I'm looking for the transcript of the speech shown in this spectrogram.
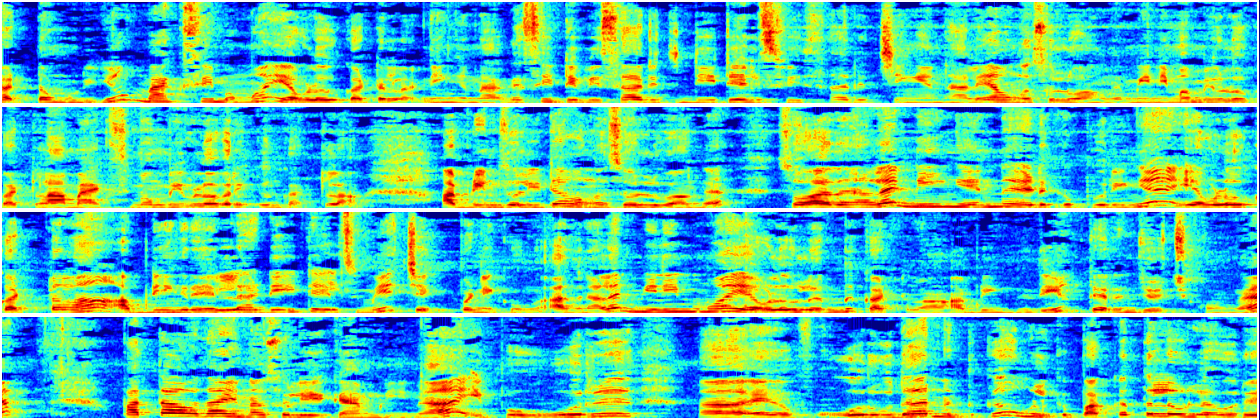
கட்ட முடியும்? மேக்ஸிமமாக எவ்வளவு கட்டலாம்? நீங்கள் நகை சீட்டு விசாரிச்சு டீட்டெயில்ஸ் விசாரிச்சிங்கனாலே அவங்க சொல்லுவாங்க மினிமம் இவ்வளோ கட்டலாம் மேக்ஸிமம் இவ்வளோ வரைக்கும் கட்டலாம் அப்படின்னு சொல்லிட்டு அவங்க சொல்லுவாங்க. ஸோ அதனால் நீங்கள் என்ன எடுக்க போகிறீங்க எவ்வளோ கட்டலாம்? அப்படிங்கிற எல்லா டீட்டெயில்ஸுமே செக் பண்ணிக்கோங்க. அதனால் மினிமமாக எவ்வளவுலேருந்து கட்டலாம் அப்படிங்கிறதையும் தெரிஞ்சு வச்சுக்கோங்க. பத்தாவதாக என்ன சொல்லியிருக்கேன் அப்படின்னா இப்போ ஒரு ஒரு உதாரணத்துக்கு உங்களுக்கு பக்கத்தில் உள்ள ஒரு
